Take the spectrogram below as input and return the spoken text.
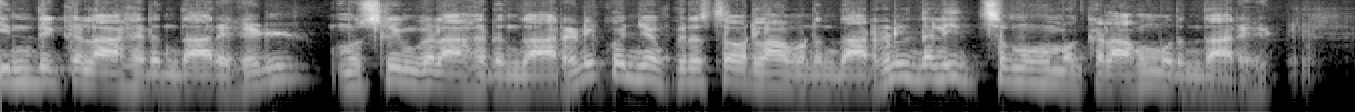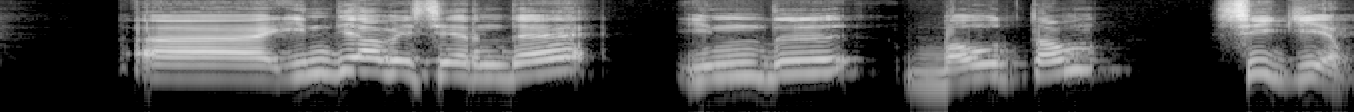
இந்துக்களாக இருந்தார்கள் முஸ்லிம்களாக இருந்தார்கள் கொஞ்சம் கிறிஸ்தவர்களாகவும் இருந்தார்கள் தலித் சமூக மக்களாகவும் இருந்தார்கள். இந்தியாவை சேர்ந்த இந்து பௌத்தம் சீக்கியம்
